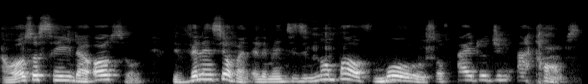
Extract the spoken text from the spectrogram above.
And we're also saying that also the valency of an element is the number of moles of hydrogen atoms.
